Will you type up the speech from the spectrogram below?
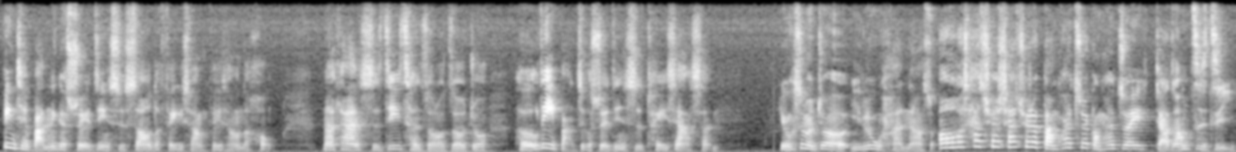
并且把那个水晶石烧得非常非常的红。那看时机成熟了之后，就合力把这个水晶石推下山，勇士们就一路喊啊，说：“哦，下去了，下去了，赶快追，赶快追！”假装自己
